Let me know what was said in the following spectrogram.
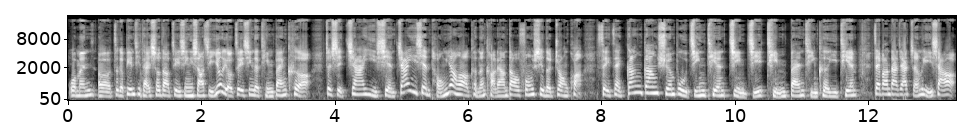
我们呃这个编辑台收到最新消息，又有最新的停班课哦。这是嘉义县，嘉义县同样哦，可能考量到风势的状况，所以在刚刚宣布今天紧急停班停课一天。再帮大家整理一下哦，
